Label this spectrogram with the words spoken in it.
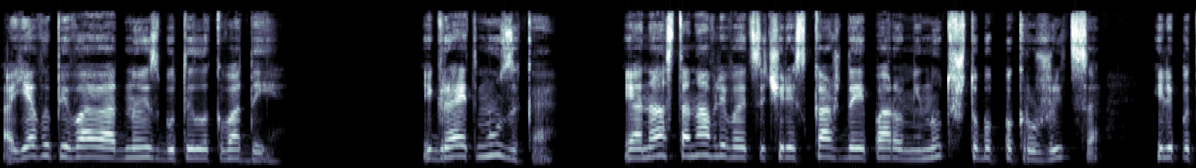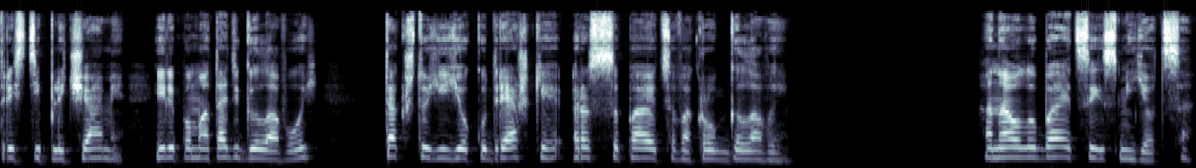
а я выпиваю одну из бутылок воды. Играет музыка, и она останавливается через каждые пару минут, чтобы покружиться или потрясти плечами, или помотать головой, так что ее кудряшки рассыпаются вокруг головы. Она улыбается и смеется.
